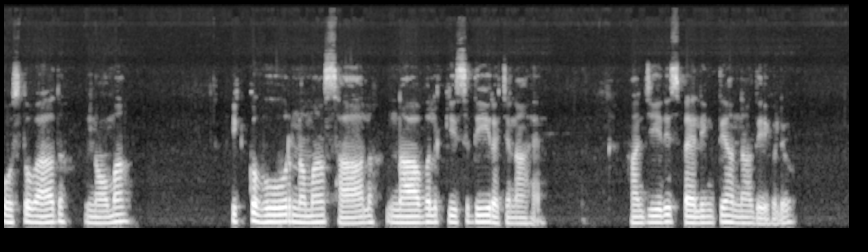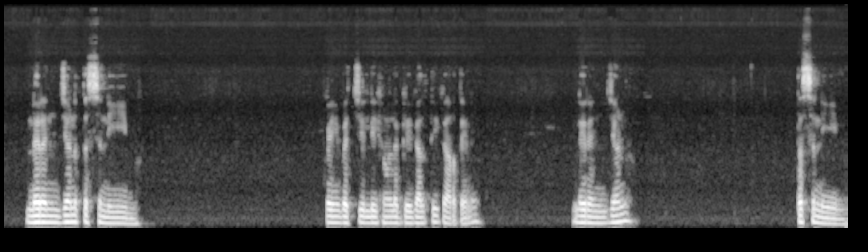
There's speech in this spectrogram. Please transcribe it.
ਉਸ ਤੋਂ ਬਾਅਦ ਨੌਵਾਂ, ਇੱਕ ਹੋਰ ਨਵਾਂ ਸਾਲ, ਨਾਵਲ ਕਿਸ ਦੀ ਰਚਨਾ ਹੈ? ਹਾਂਜੀ, ਇਹਦੀ ਸਪੈਲਿੰਗ ਧਿਆਨ ਨਾਲ ਦੇਖ ਲਿਓ। ਨਿਰੰਜਨ ਤਸਨੀਮ। ਕਈ ਬੱਚੇ ਲਿਖਣ ਲੱਗੇ ਗਲਤੀ ਕਰਦੇ ਨੇ। ਨਿਰੰਜਨ ਤਸਨੀਮ।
